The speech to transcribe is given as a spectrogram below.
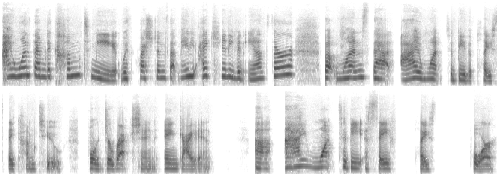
I want them to come to me with questions that maybe I can't even answer, but ones that I want to be the place they come to for direction and guidance. Uh, I want to be a safe place for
